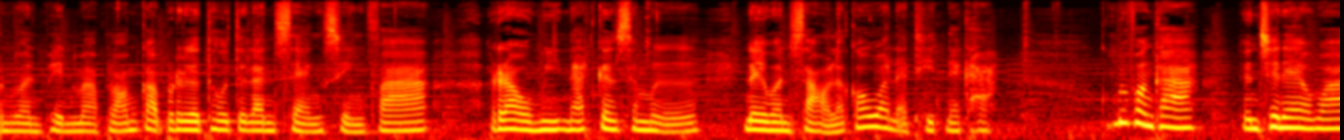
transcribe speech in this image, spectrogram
รวันเพ็ญมาพร้อมกับเรือโทจรันแสงเสียงฟ้า เรามีนัดกันเสมอในวันเสาร์และก็วันอาทิตย์นะคะ คุณผู้ฟังคะนั่นเชื่อแน่ว่า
